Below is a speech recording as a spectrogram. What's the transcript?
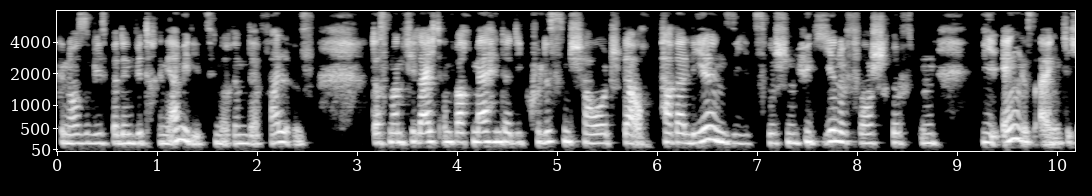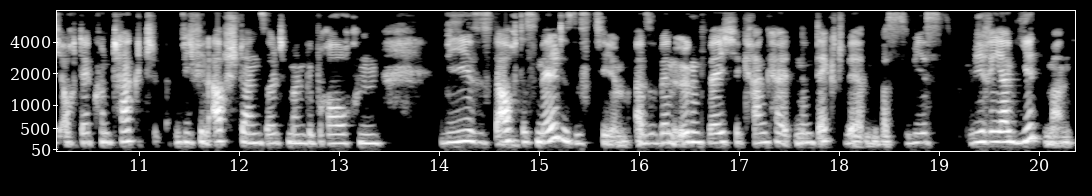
genauso wie es bei den Veterinärmedizinerinnen der Fall ist. Dass man vielleicht einfach mehr hinter die Kulissen schaut, da auch Parallelen sieht zwischen Hygienevorschriften, wie eng ist eigentlich auch der Kontakt, wie viel Abstand sollte man gebrauchen, wie ist auch das Meldesystem, also wenn irgendwelche Krankheiten entdeckt werden, was, wie ist, wie reagiert man?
